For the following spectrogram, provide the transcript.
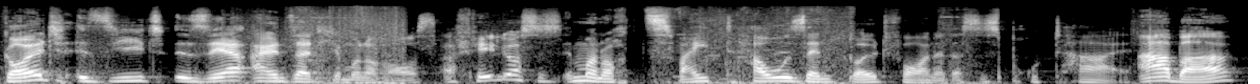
Gold sieht sehr einseitig immer noch aus. Aphelios ist immer noch 2000 Gold vorne. Das ist brutal. Aber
